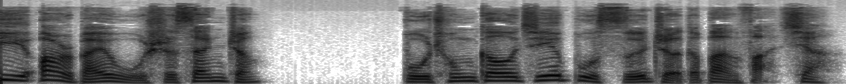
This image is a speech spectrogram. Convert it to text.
第二百五十三章补充高阶不死者的办法下。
